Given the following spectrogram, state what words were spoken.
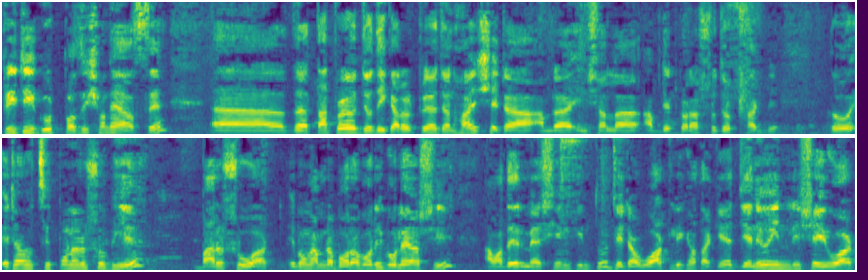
প্রিটি গুড পজিশনে আছে। তারপরেও যদি কারোর প্রয়োজন হয়, সেটা আমরা ইনশাল্লাহ আপডেট করার সুযোগ থাকবে। তো এটা হচ্ছে পনেরোশো বিয়ে বারোশো ওয়াট। এবং আমরা বরাবরই বলে আসি, আমাদের মেশিন কিন্তু যেটা ওয়াট লেখা থাকে জেনুইনলি সেই ওয়াট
